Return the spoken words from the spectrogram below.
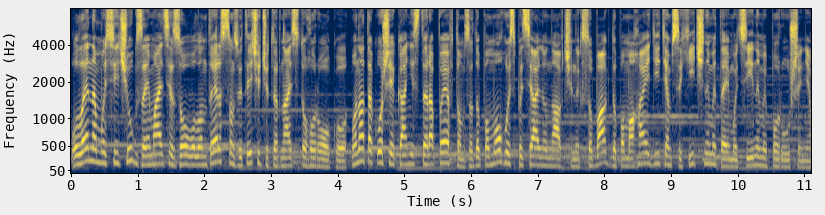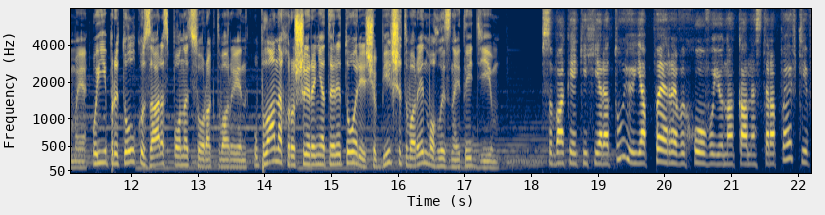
Олена Мосійчук займається зооволонтерством з 2014 року. Вона також є каністерапевтом. За допомогою спеціально навчених собак допомагає дітям психічними та емоційними порушеннями. У її притулку зараз понад 40 тварин. У планах розширення території, щоб більше тварин могли знайти дім. Собаки, яких я рятую, я перевиховую на канестерапевтів,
